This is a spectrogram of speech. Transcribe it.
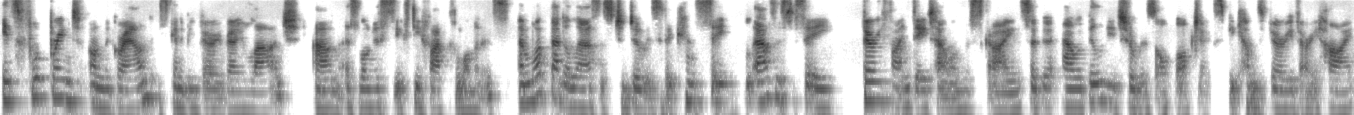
Its footprint on the ground is going to be very, very large, um, as long as 65 kilometres. And what that allows us to do is that it can see allows us to see very fine detail on the sky, and so that our ability to resolve objects becomes very, very high.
